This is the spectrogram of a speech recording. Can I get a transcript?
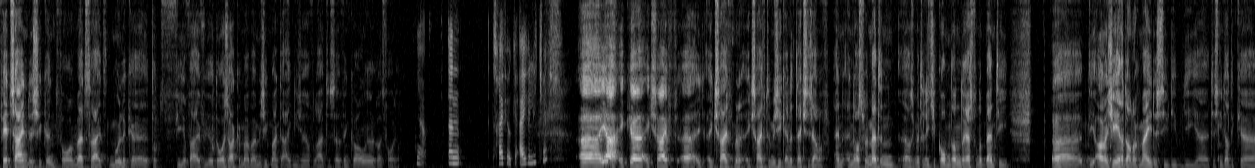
fit zijn. Dus je kunt voor een wedstrijd moeilijk eh, tot 4, 5 uur doorzakken. Maar bij muziek maakt het eigenlijk niet zo heel veel uit. Dus dat vind ik wel een groot voordeel. Ja. En schrijf je ook je eigen liedjes? Ja, ik, ik, schrijf, ik, ik, schrijf, ik schrijf de muziek en de teksten zelf. En, en als, we met een, als ik met een liedje kom, dan de rest van de band die, eh, die arrangeren dan nog mee. Dus die, die, die, eh, het is niet dat ik, eh,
